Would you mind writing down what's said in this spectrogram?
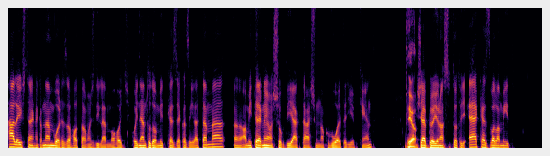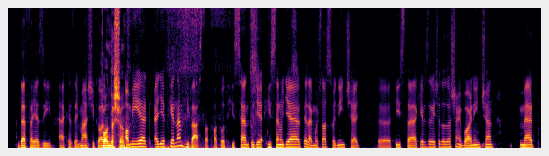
hála Istennek nekem nem volt ez a hatalmas dilemma, hogy, hogy nem tudom, mit kezdjek az életemmel, ami tényleg nagyon sok diáktársunknak volt egyébként, ja. és ebből jön azt, tudod, hogy elkezd valamit, befejezi, elkezd egy másikat. Pontosan. Amiért egyébként nem hibáztathatod, hiszen ugye, hiszen ugye tényleg most az, hogy nincs egy tiszta elképzelésed, az semmi baj nincsen, mert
